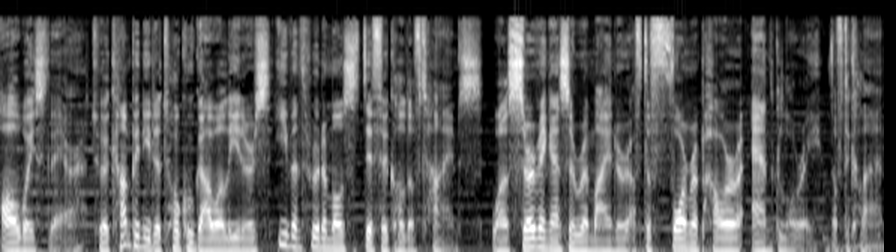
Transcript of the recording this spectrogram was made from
always there to accompany the Tokugawa leaders even through the most difficult of times, while serving as a reminder of the former power and glory of the clan.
